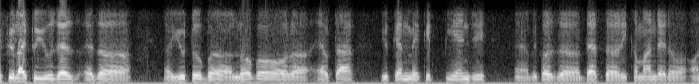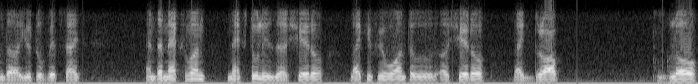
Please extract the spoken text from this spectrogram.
if you like to use as as a, a youtube uh, logo or avatar you can make it png uh, because uh, that's uh, recommended uh, on the youtube website. And the next one next tool is a shadow. Like if you want to a shadow like drop glow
